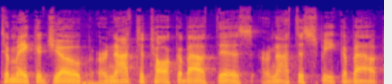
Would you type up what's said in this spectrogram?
to make a joke or not to talk about this or not to speak about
